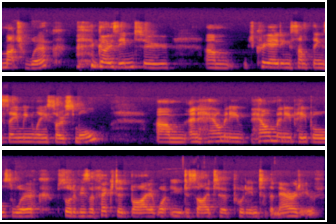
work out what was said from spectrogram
much work goes into um, creating something seemingly so small um, and how many how many people's work sort of is affected by what you decide to put into the narrative.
